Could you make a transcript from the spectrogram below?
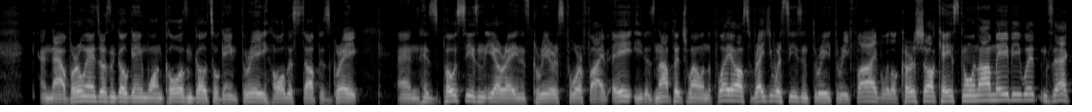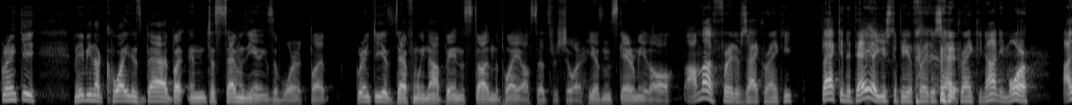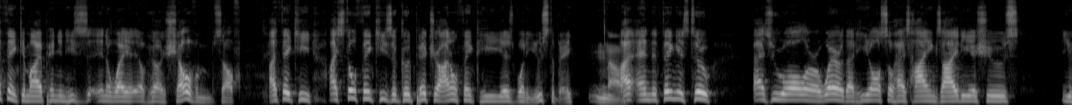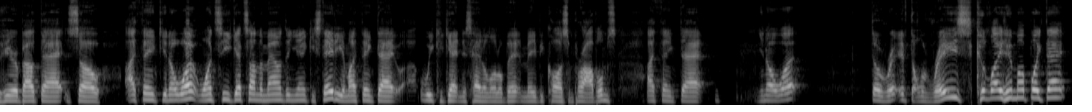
And now Verlander doesn't go game one, Cole doesn't go till game three. All this stuff is great. And his postseason ERA in his career is 4.58. He does not pitch well in the playoffs. Regular season 3.35. A little Kershaw case going on maybe with Zach Greinke. Maybe not quite as bad, but in just 70 innings of work. But Greinke has definitely not been a stud in the playoffs, that's for sure. He doesn't scare me at all. I'm not afraid of Zach Greinke. Back in the day, I used to be afraid of Zach Greinke. Not anymore. I think, in my opinion, he's in a way of a shell of himself. I think he. I still think he's a good pitcher. I don't think he is what he used to be. No. I, and the thing is, too, as you all are aware, that he also has high anxiety issues. You hear about that. So I think, you know what? Once he gets on the mound in Yankee Stadium, I think that we could get in his head a little bit and maybe cause some problems. I think that, you know what? The If the Rays could light him up like that,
